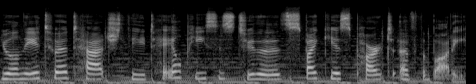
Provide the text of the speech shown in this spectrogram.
You'll need to attach the tail pieces to the spikiest part of the body.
